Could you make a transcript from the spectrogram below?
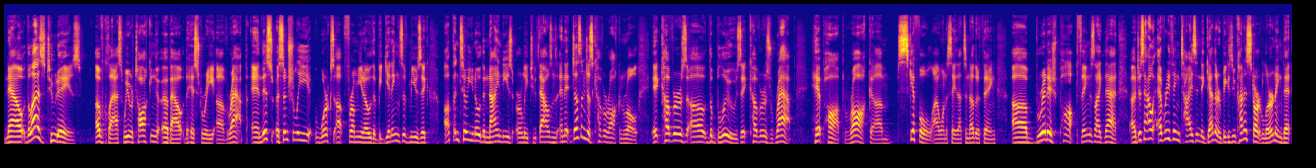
Now, the last two days of class, we were talking about the history of rap. And this essentially works up from, you know, the beginnings of music up until, you know, the 90s, early 2000s. And it doesn't just cover rock and roll, it covers uh, the blues, it covers rap, hip hop, rock, um, skiffle, I want to say that's another thing, uh, British pop, things like that. Uh, just how everything ties in together because you kind of start learning that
